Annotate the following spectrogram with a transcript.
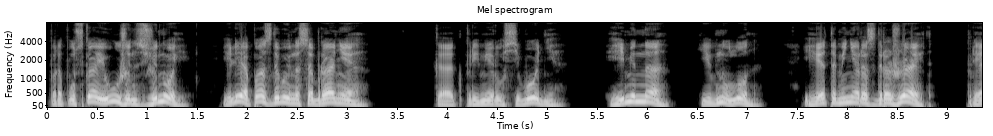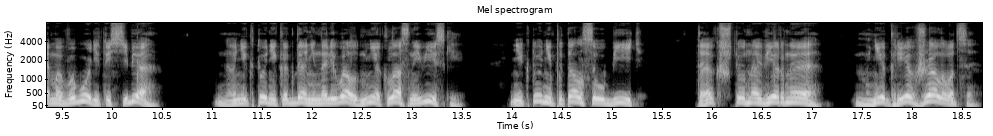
пропускаю ужин с женой или опаздываю на собрание. Как, к примеру, сегодня. Именно, кивнул он. И это меня раздражает, прямо выводит из себя. Но никто никогда не наливал мне классный виски. Никто не пытался убить. Так что, наверное, мне грех жаловаться.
